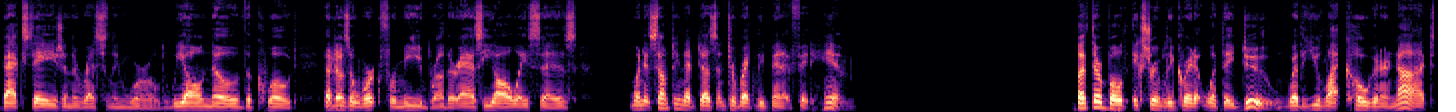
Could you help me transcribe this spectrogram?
backstage in the wrestling world. We all know the quote, that doesn't work for me, brother, as he always says, when it's something that doesn't directly benefit him. But they're both extremely great at what they do. Whether you like Hogan or not,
